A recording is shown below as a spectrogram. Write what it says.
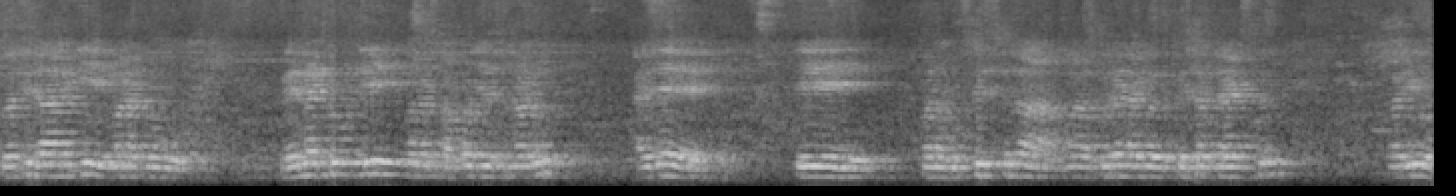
ప్రతిదానికి మనకు వెళ్ళినట్టు ఉండి మనకు సపోర్ట్ చేస్తున్నాడు అయితే ఈ మన గుర్తిస్తున్న మన సూర్యనగర్ స్పెషల్ థ్యాంక్స్. మరియు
